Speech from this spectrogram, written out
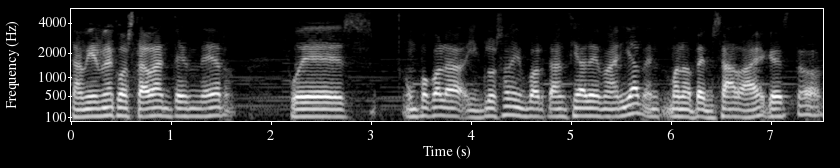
También me costaba entender, pues, un poco incluso la importancia de María. Bueno, pensaba, ¿eh? que esto,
